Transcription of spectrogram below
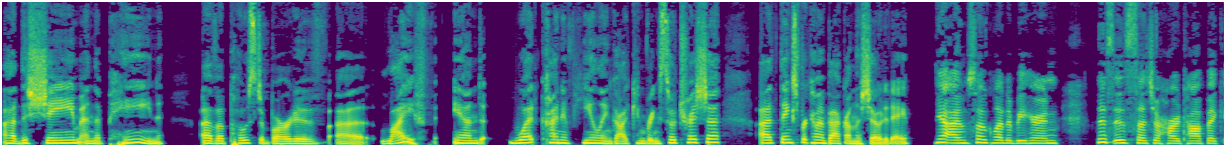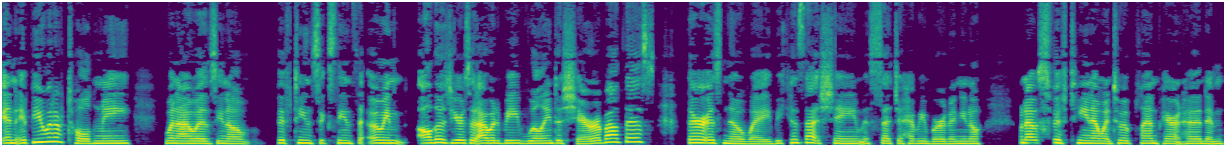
uh, the shame and the pain of a post abortive uh, life. And what kind of healing God can bring. So, Tricia, uh, thanks for coming back on the show today. Yeah, I'm so glad to be here. And this is such a hard topic. And if you would have told me when I was, you know, 15, 16, I mean, all those years that I would be willing to share about this, there is no way because that shame is such a heavy burden. You know, when I was 15, I went to a Planned Parenthood and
